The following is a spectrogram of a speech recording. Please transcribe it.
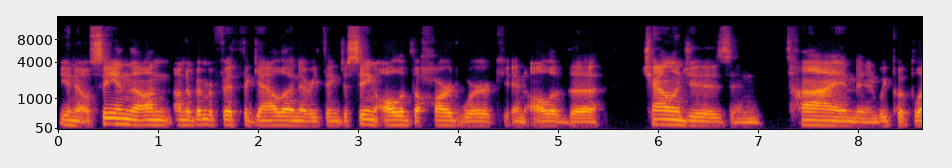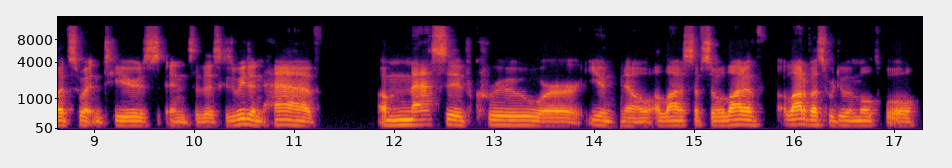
you know seeing the on on November 5th the gala and everything just seeing all of the hard work and all of the challenges and time and we put blood sweat and tears into this because we didn't have a massive crew or you know a lot of stuff so a lot of a lot of us were doing multiple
